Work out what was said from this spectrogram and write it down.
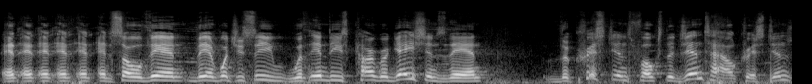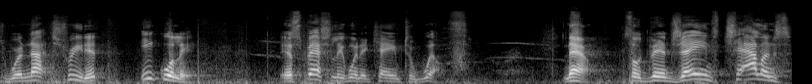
and, and, and, and, and so then, then what you see within these congregations, then, the Christians, folks, the Gentile Christians, were not treated equally, especially when it came to wealth. Now, so then James challenged,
